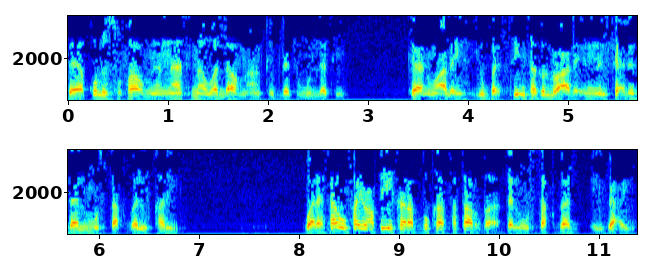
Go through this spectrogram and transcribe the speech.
سيقول السفهاء من الناس ما ولاهم عن قبلتهم التي كانوا عليها. يبقى السين تدل على أن الفعل ده المستقبل القريب. ولسوف يعطيك ربك فترضى. ده المستقبل البعيد.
